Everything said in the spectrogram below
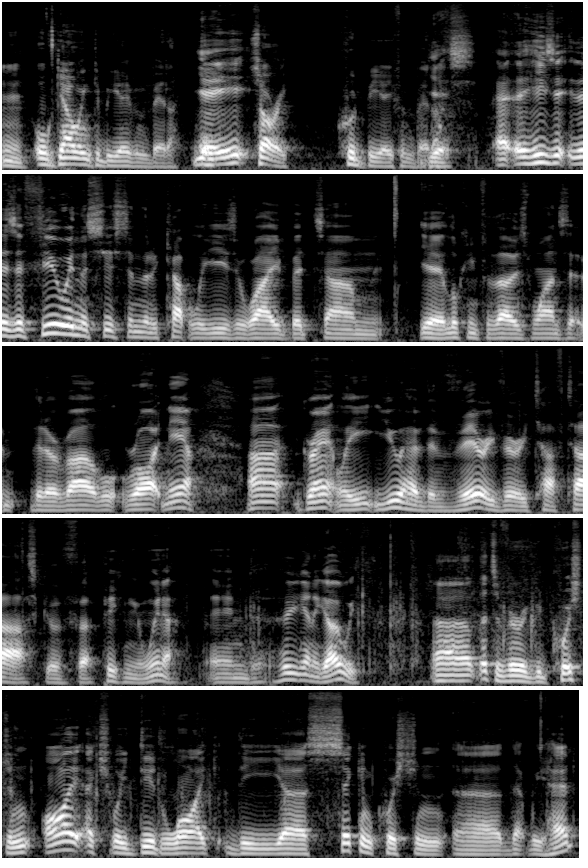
mm. or going to be even better. Yeah. He, sorry, could be even better. Yes. Uh, there's a few in the system that are a couple of years away, but um, yeah, looking for those ones that, that are available right now. Uh, Grantley, you have the very, very tough task of uh, picking a winner. And who are you going to go with? Uh, that's a very good question. I actually did like the uh, second question uh, that we had.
